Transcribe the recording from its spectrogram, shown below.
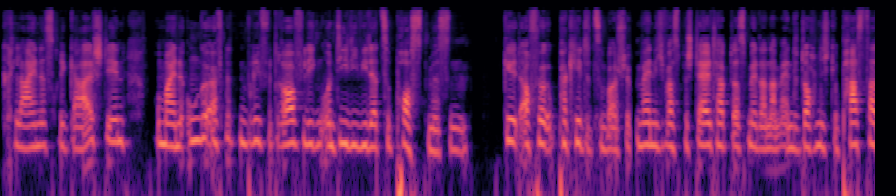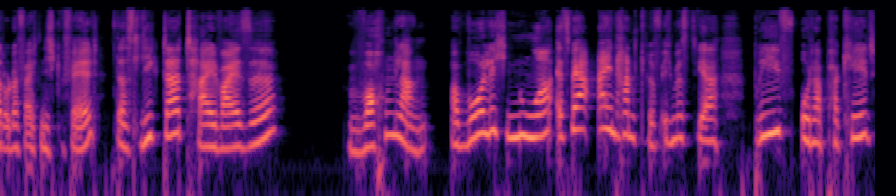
kleines Regal stehen, wo meine ungeöffneten Briefe drauf liegen und die, die wieder zur Post müssen. Gilt auch für Pakete zum Beispiel. Wenn ich was bestellt habe, das mir dann am Ende doch nicht gepasst hat oder vielleicht nicht gefällt. Das liegt da teilweise wochenlang. Obwohl ich nur, es wäre ein Handgriff. Ich müsste ja Brief oder Paket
